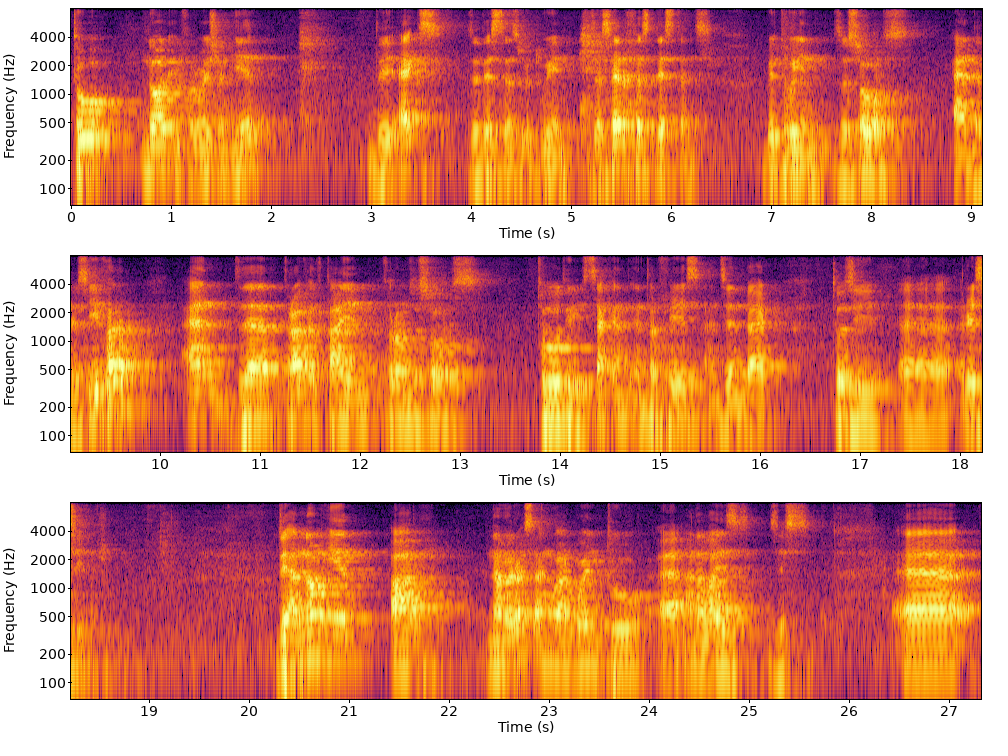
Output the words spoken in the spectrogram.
two known information here. The x, the distance between the surface distance between the source and the receiver, and the travel time from the source to the second interface and then back to the uh, receiver. The unknown here are numerous, and we are going to uh, analyze this. Uh,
